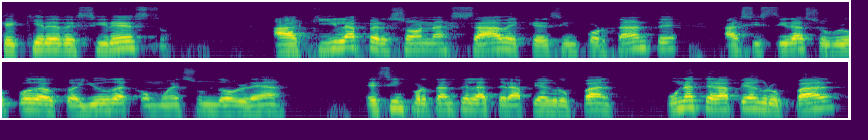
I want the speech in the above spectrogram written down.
¿Qué quiere decir esto? Aquí la persona sabe que es importante asistir a su grupo de autoayuda como es un doble A. Es importante la terapia grupal. Una terapia grupal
